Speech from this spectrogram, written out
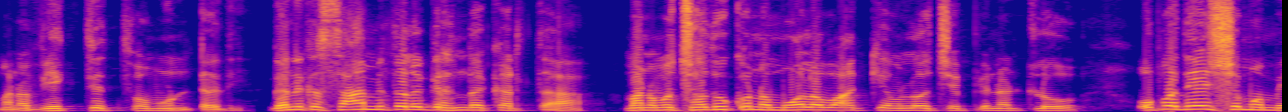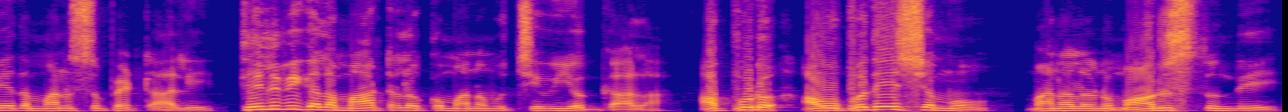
మన వ్యక్తిత్వం ఉంటది. గనుక సామెతల గ్రంథకర్త మనము చదువుకున్న మూలవాక్యంలో చెప్పినట్లు ఉపదేశము మీద మనసు పెట్టాలి. తెలివిగల మాటలకు మనము చెవియొగ్గాల అప్పుడు ఆ ఉపదేశము మనలను మారుస్తుంది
